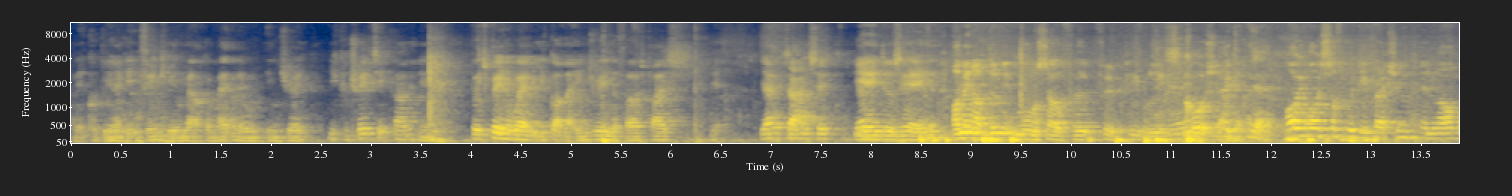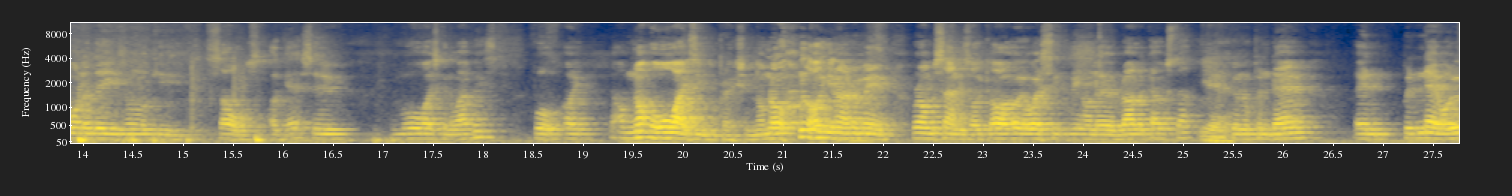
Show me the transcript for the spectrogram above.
and it could be negative thinking, like a mental injury, you can treat it, can't you? Yeah. But it's being aware that you've got that injury in the first place. Yeah. Yeah, is that answer? Yeah, it does. Yeah, yeah. I mean, I've done it more so for, for people listening. Of course, yeah. Yeah, I, I suffer with depression, and I'm one of these unlucky souls, I guess, who I'm always going to have it. But I, I'm not always in depression. I'm not like you know what I mean. What I'm saying is like I, I always think of it on a roller coaster, Yeah. going up and down. And but now I,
